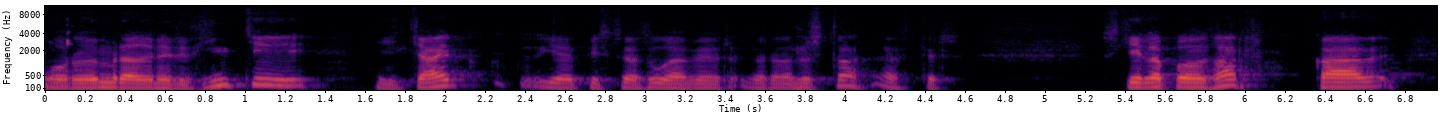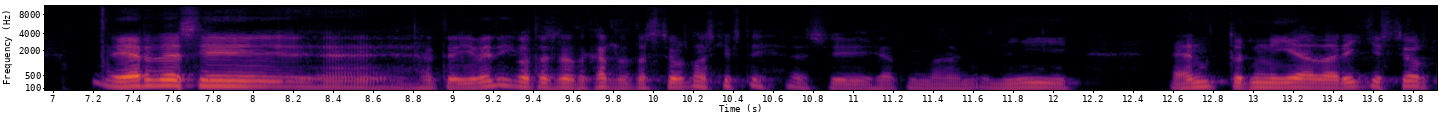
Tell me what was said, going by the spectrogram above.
voru umræðinir í þingi í gær, ég býstu að þú hefur verið að hlusta eftir skilabóðum þar. Hvað er þessi, þetta, ég veit ekki það er að kalla þetta stjórnarskipti, þessi hérna, ný endur nýjaða ríkistjórn,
